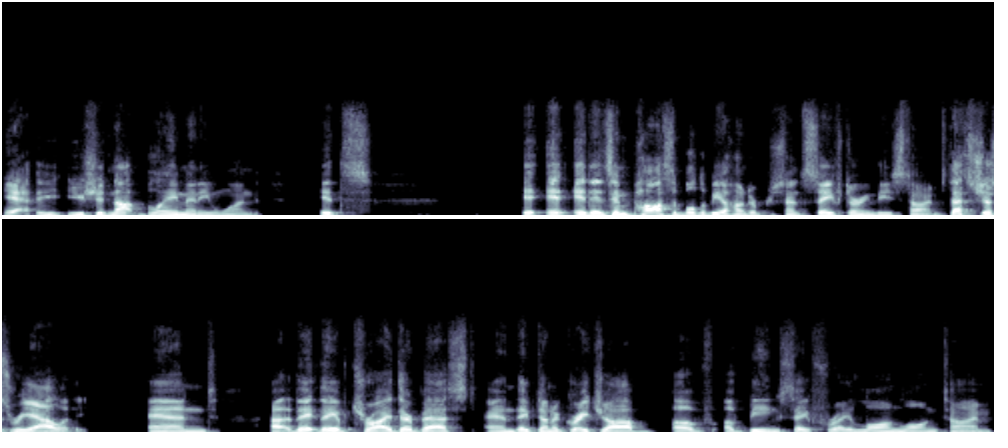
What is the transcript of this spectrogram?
Yeah, you should not blame anyone. It's it, it, it is impossible to be 100% safe during these times. That's just reality. And uh, they, they have tried their best and they've done a great job of, of being safe for a long, long time.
